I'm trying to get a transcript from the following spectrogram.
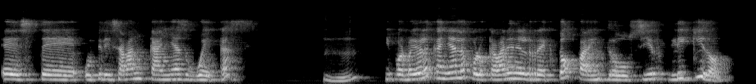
este, utilizaban cañas huecas y por medio de la caña la colocaban en el recto para introducir líquido,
